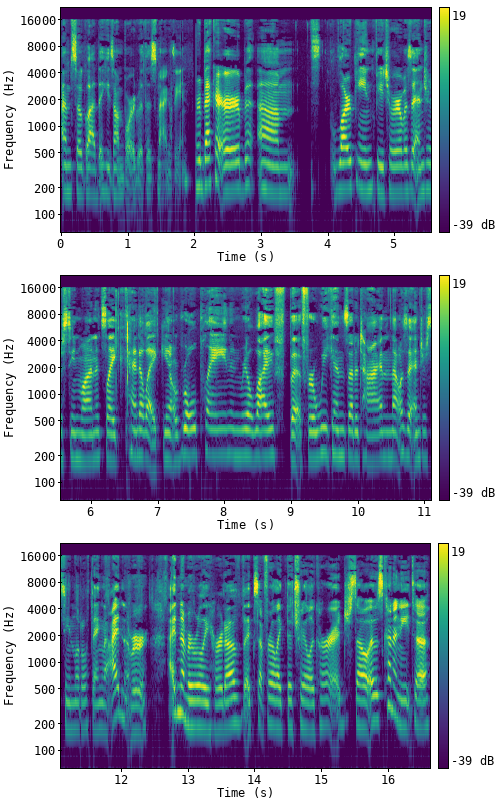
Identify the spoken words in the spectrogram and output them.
I'm so glad that he's on board with this magazine. Rebecca Erb, um, LARPing feature was an interesting one. It's like kind of like, you know, role playing in real life, but for weekends at a time. And that was an interesting little thing that I'd never, I'd never really heard of except for like the Trail of Courage. So it was kind of neat to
